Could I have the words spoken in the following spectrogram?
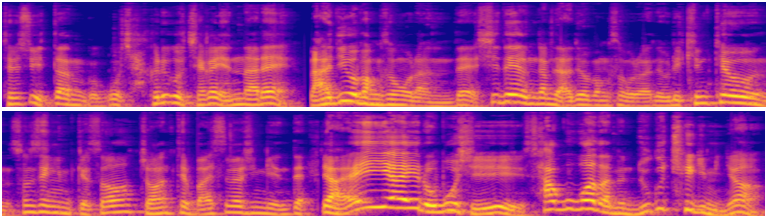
될 수 있다는 거고 자 그리고 제가 옛날에 라디오 방송을 하는데 시대연감 라디오 방송을 하는데 우리 김태훈 선생님께서 저한테 말씀하신 게 있는데 야 AI 로봇이 사고가 나면 누구 책임이냐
